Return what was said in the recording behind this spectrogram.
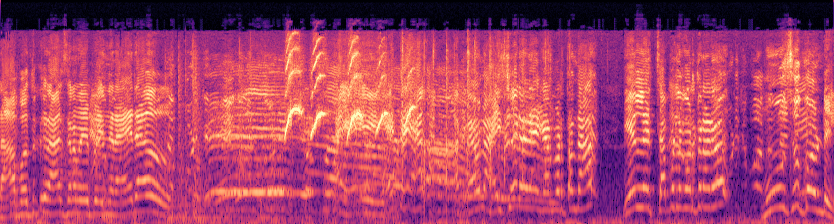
నా బతుకు నాశనం అయిపోయింది నాయరావు ఐశ్వర్య కనపడుతుందా ఏం లేదు చప్పట్లు కొడుతున్నారు మూసుకోండి.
